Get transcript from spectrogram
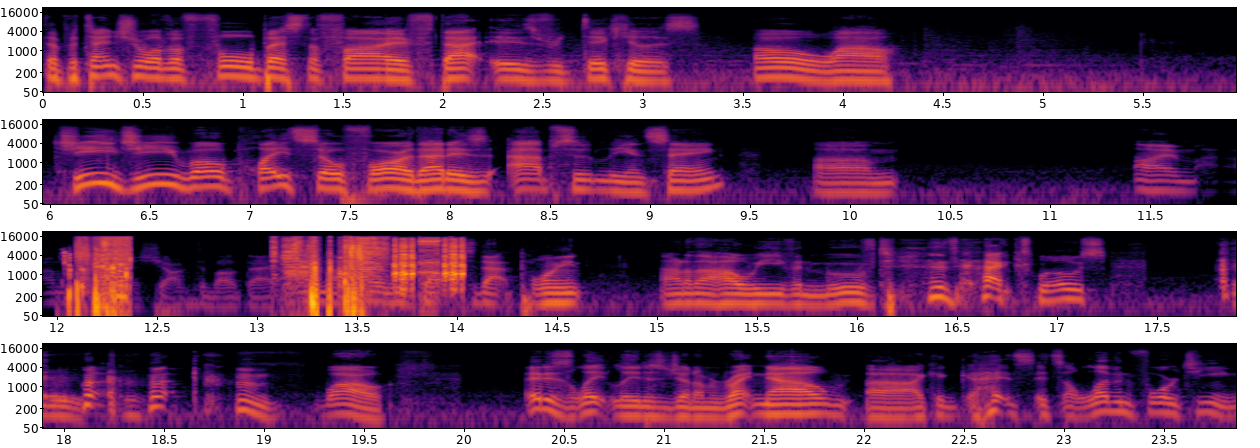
the potential of a full best of five. That is ridiculous. Oh wow. GG, well played so far. That is absolutely insane. Um, I'm I'm shocked about that. I don't know how we got to that point. I don't know how we even moved that close. wow. It is late, ladies and gentlemen. Right now, uh, I could it's it's 11:14,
